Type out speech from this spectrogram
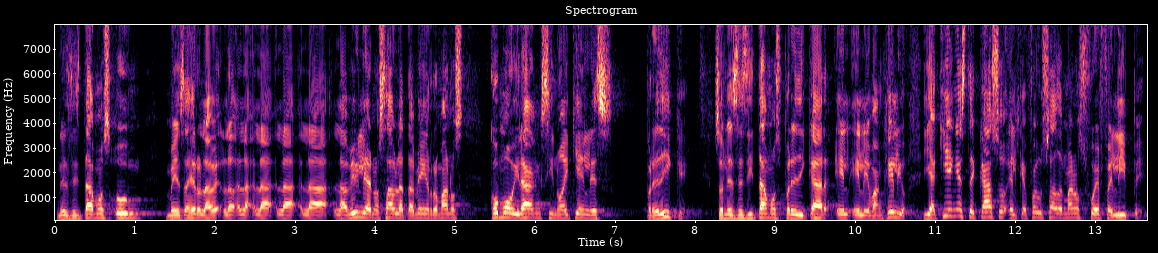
Necesitamos un mensajero. La, Biblia nos habla también en Romanos cómo irán si no hay quien les predique. So, necesitamos predicar el, el, Evangelio. Y aquí en este caso, el que fue usado, hermanos, fue Felipe,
